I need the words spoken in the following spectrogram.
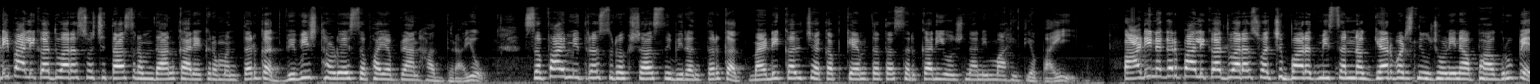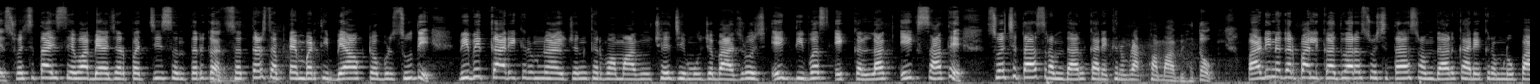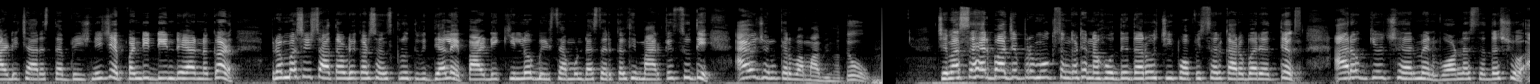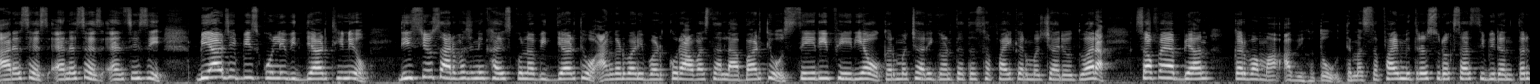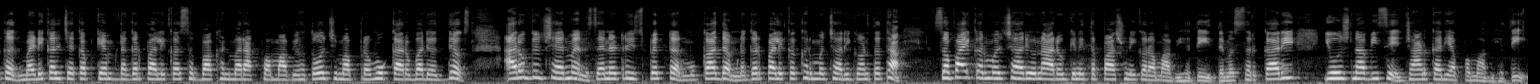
પાડી પાલિકા દ્વારા સ્વચ્છતા શ્રમદાન કાર્યક્રમ અંતર્ગત વિવિધ સ્થળોએ સફાઈ અભિયાન હાથ ધરાયું. સફાઈ મિત્ર સુરક્ષા શિબિર અંતર્ગત મેડિકલ ચેકઅપ કેમ્પ તથા સરકારી યોજનાની માહિતી અપાઈ. પાડી નગરપાલિકા દ્વારા સ્વચ્છ ભારત મિશન અગિયાર વર્ષની ઉજવણીના ભાગરૂપે સ્વચ્છતા સેવા બે હજાર પચીસ અંતર્ગત સત્તર સપ્ટેમ્બરથી બે ઓક્ટોબર સુધી વિવિધ કાર્યક્રમનું આયોજન કરવામાં આવ્યું છે, જે મુજબ આજરોજ એક દિવસ, એક કલાક, એક સાથે સ્વચ્છતા શ્રમદાન કાર્યક્રમ રાખવામાં આવ્યો હતો. પાડી નગરપાલિકા દ્વારા સ્વચ્છતા શ્રમદાન કાર્યક્રમનું પારડી ચાર રસ્તા બ્રિજ નીચે પંડિત દીનદયાળનગર બ્રહ્મશ્રી સાતવડેકર સંસ્કૃત વિદ્યાલય પારડી કિલ્લો બિરસા મુંડા સર્કલથી માર્કેટ સુધી આયોજન કરવામાં આવ્યું હતું. જેમાં શહેર ભાજપ પ્રમુખ સંગઠનના હોદ્દેદારો, ચીફ ઓફિસર, કારોબારી અધ્યક્ષ, આરોગ્ય ચેરમેન, વોર્ડના સદસ્યો, આરએસએસ, એનએસએસ, એનસીસી, બીઆરજીપી સ્કૂલની વિદ્યાર્થીનીઓ ડીસીઓ સાર્વજનિક હાઈસ્કૂલના વિદ્યાર્થીઓ, આંગણવાડી બળકોર આવાસના લાભાર્થીઓ, શેરી ફેરિયાઓ કર્મચારીગણ તથા સફાઈ કર્મચારીઓ દ્વારા સફાઈ અભિયાન કરવામાં આવ્યું હતું. તેમજ સફાઈ મિત્ર સુરક્ષા શિબિર અંતર્ગત મેડિકલ ચેકઅપ કેમ્પ નગરપાલિકા સભાખંડમાં રાખવામાં આવ્યો હતો, જેમાં પ્રમુખ કારોબારી અધ્યક્ષ, આરોગ્ય ચેરમેન, સેનેટરી ઇન્સ્પેક્ટર, મુકાદમ, નગરપાલિકા કર્મચારીગણ તથા સફાઈ કર્મચારીઓના આરોગ્યની તપાસણી કરવામાં આવી હતી. તેમજ સરકારી યોજના વિશે જાણકારી આપવામાં આવી હતી.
